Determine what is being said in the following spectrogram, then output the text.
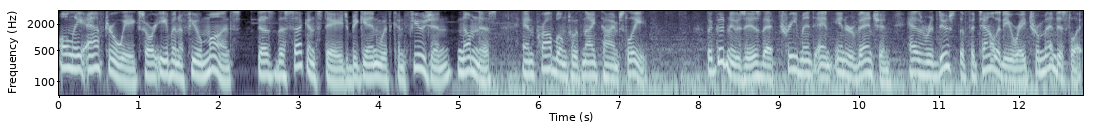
Only after weeks or even a few months does the second stage begin with confusion, numbness, and problems with nighttime sleep. The good news is that treatment and intervention has reduced the fatality rate tremendously,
